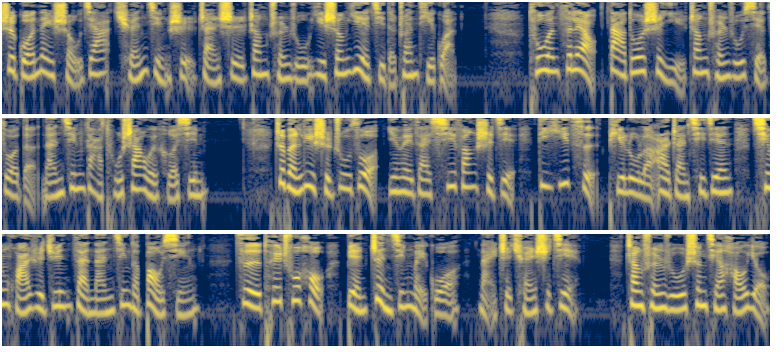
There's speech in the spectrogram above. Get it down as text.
是国内首家全景式展示张纯如一生业绩的专题馆，图文资料大多是以张纯如写作的《南京大屠杀》为核心。这本历史著作因为在西方世界第一次披露了二战期间侵华日军在南京的暴行，自推出后便震惊美国乃至全世界。张纯如生前好友、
